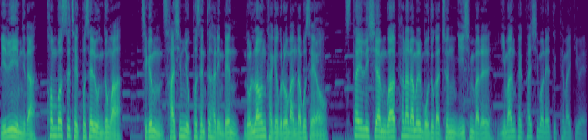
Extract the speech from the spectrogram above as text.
1위입니다. 컨버스 잭퍼셀 운동화. 지금 46% 할인된 놀라운 가격으로 만나보세요. 스타일리시함과 편안함을 모두 갖춘 이 신발을 2180원에 득템할 기회.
